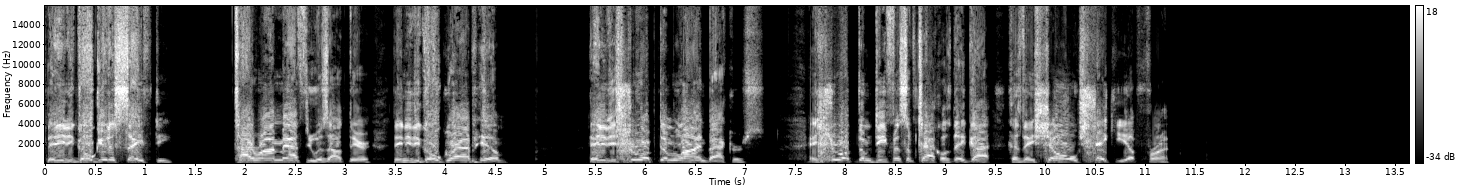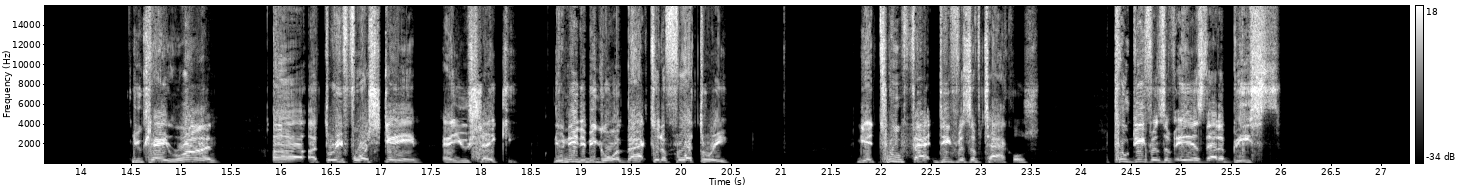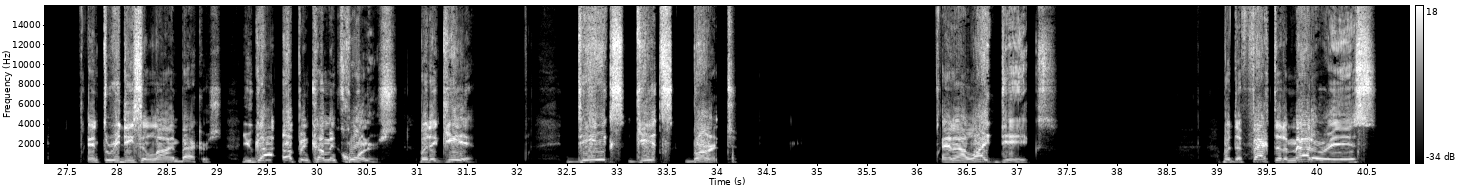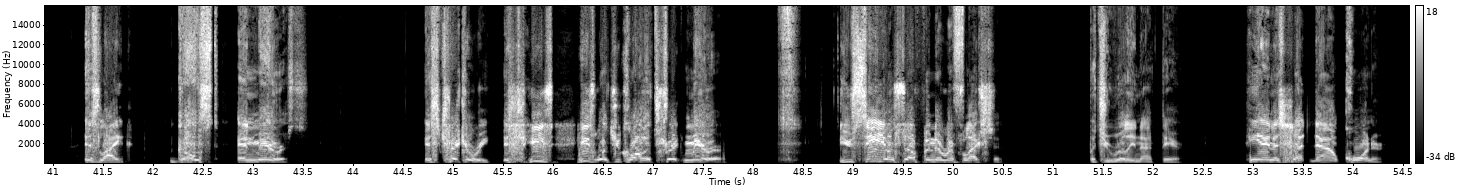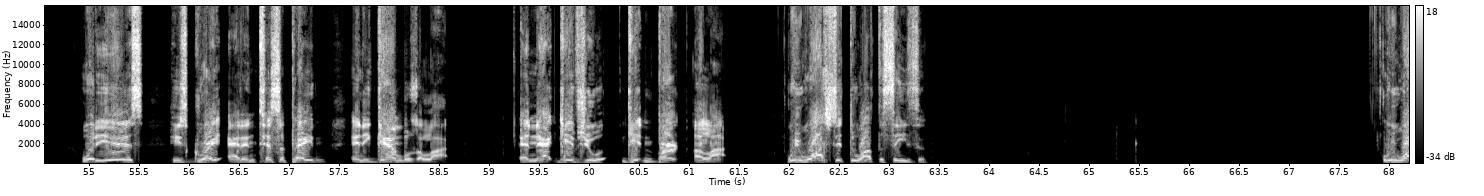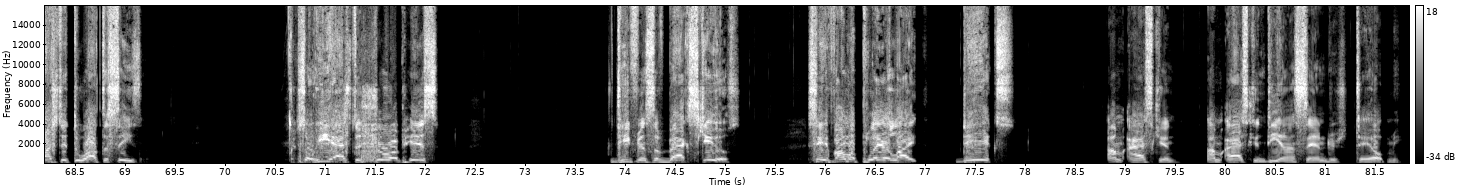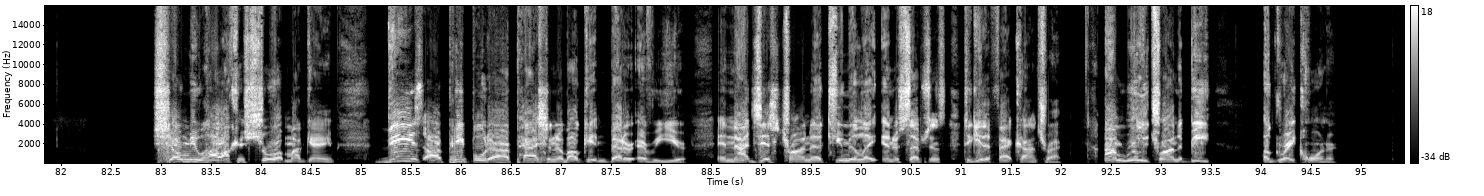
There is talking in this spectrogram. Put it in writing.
They need to go get a safety. Tyrann Mathieu is out there. They need to go grab him. They need to shore up them linebackers and shore up them defensive tackles they got because they show shaky up front. You can't run uh, a 3 4 scheme and you shaky. You need to be going back to the 4 3, get two fat defensive tackles, two defensive ends that are beasts, and three decent linebackers. You got up and coming corners. But again, Diggs gets burnt. And I like Diggs. But the fact of the matter is, it's like ghost and mirrors. It's trickery. It's, he's he's what you call a trick mirror. You see yourself in the reflection, but you're really not there. He ain't a shut down corner. What he is, he's great at anticipating and he gambles a lot. And that gives you getting burnt a lot. We watched it throughout the season. We watched it throughout the season. So he has to shore up his defensive back skills. See, if I'm a player like Diggs, I'm asking, I'm asking Deion Sanders to help me. Show me how I can shore up my game. These are people that are passionate about getting better every year and not just trying to accumulate interceptions to get a fat contract. I'm really trying to be a great corner.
